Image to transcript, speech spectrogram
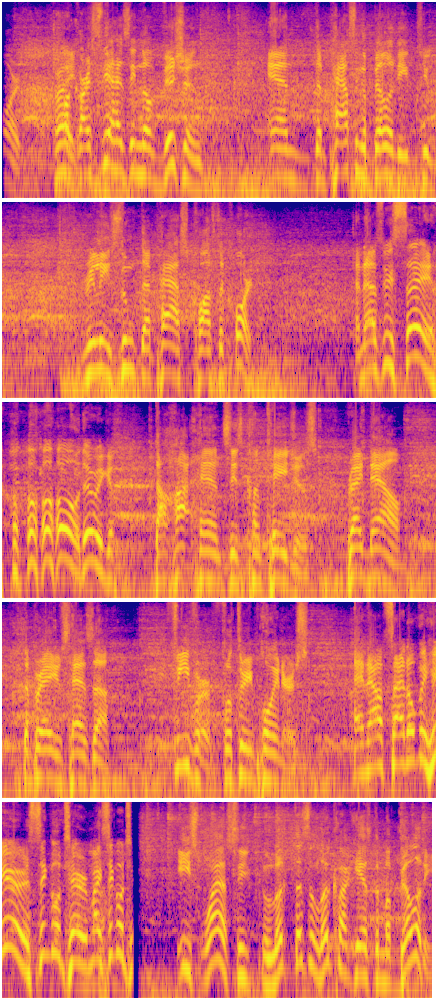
Right. But Garcia has enough vision and the passing ability to really zoom that pass across the court. And as we say, oh, there we go. The hot hands is contagious. Right now, the Braves has a fever for three pointers. And outside over here, Singletary, Mike Singletary. East West, he look doesn't look like he has the mobility.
